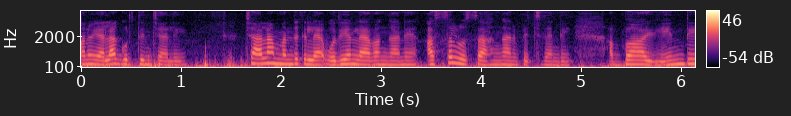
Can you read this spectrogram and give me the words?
మనం ఎలా గుర్తించాలి? చాలా మందికి లే ఉదయం లేవంగానే అస్సలు ఉత్సాహంగా అనిపించదండి. అబ్బా ఏంటి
